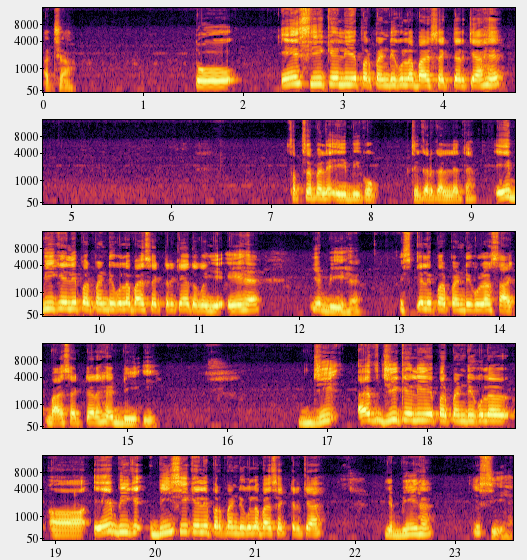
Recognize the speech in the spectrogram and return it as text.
अच्छा तो ए सी के लिए परपेंडिकुलर बाइसेक्टर क्या है? सबसे पहले ए बी को ज़िक्र कर लेते हैं। ए, बी के लिए परपेंडिकुलर बाइसेक्टर क्या है? तो ये ए है, ये बी है। इसके लिए परपेंडिकुलर बाइसेक्टर है D E. G, F G के लिए परपेंडिकुलर ए, बी के, बी सी के लिए परपेंडिकुलर बाइसेक्टर क्या है? ये बी है, ये सी है।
